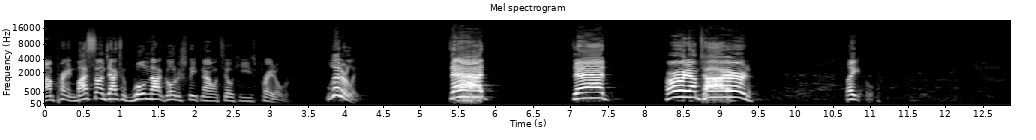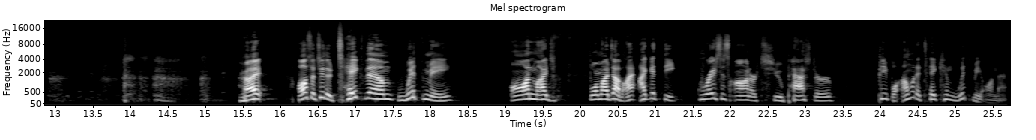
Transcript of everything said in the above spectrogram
I'm praying. My son Jackson will not go to sleep now until he's prayed over. Literally. Dad, Dad, hurry, I'm tired. Like, right? Also, too, to take them with me on my for my job. I, I get the gracious honor to pastor people. I want to take him with me on that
